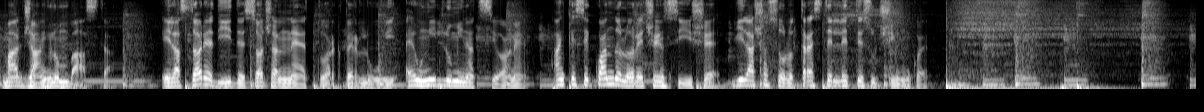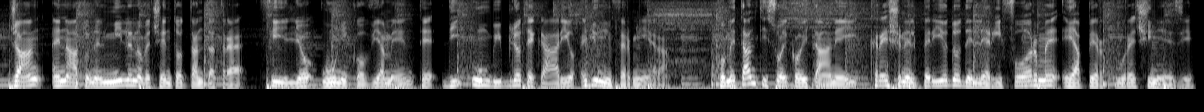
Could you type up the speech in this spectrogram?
ma a Zhang non basta. E la storia di The Social Network per lui è un'illuminazione, anche se quando lo recensisce gli lascia solo 3 stellette su 5. Zhang è nato nel 1983, figlio unico ovviamente di un bibliotecario e di un'infermiera. Come tanti suoi coetanei, cresce nel periodo delle riforme e aperture cinesi.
